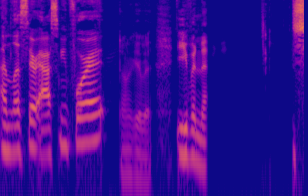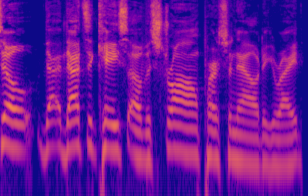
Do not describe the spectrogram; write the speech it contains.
Unless they're asking for it, Don't give it. Even now, So that that's a case of a strong personality, right?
